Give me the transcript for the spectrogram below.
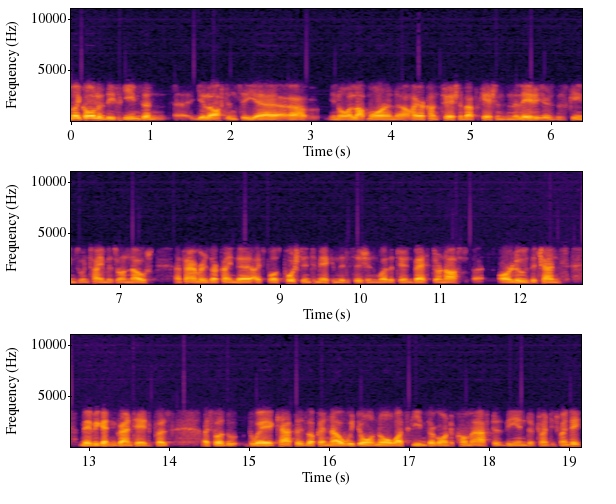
like all of these schemes, and uh, you'll often see, uh, uh, you know, a lot more and a higher concentration of applications in the later years of the schemes when time is run out, and farmers are kind of, I suppose, pushed into making the decision whether to invest or not, uh, or lose the chance maybe getting grant aid. Because I suppose the, the way CAP is looking now, we don't know what schemes are going to come after the end of 2020.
